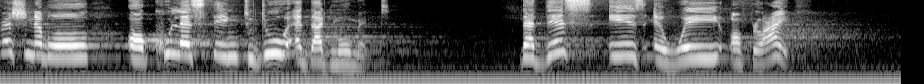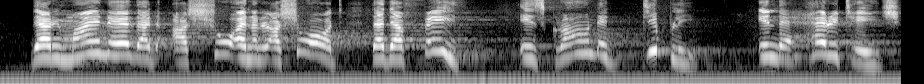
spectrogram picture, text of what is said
fashionable or coolest thing to do at that moment. That this is a way of life. They are reminded that assured and assured that their faith is grounded deeply in the heritage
